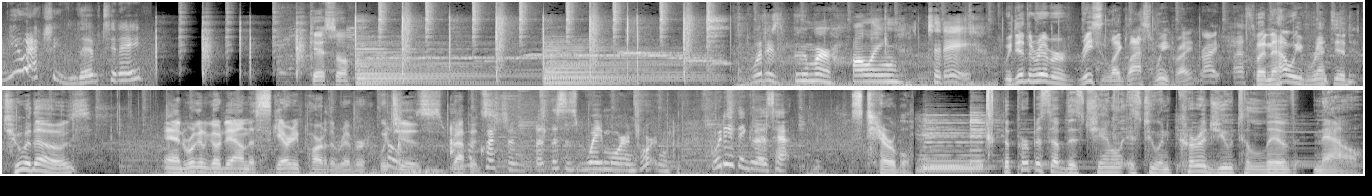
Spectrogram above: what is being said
Have you actually lived today? Queso. What is Boomer hauling today? We did the river recent, like last week, right? Right, last But now we've rented two of those and we're gonna go down the scary part of the river, which So, is I have a rapids. question, but this is way more important. What do you think of this hat? It's terrible. The purpose of this channel is to encourage you to live now.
